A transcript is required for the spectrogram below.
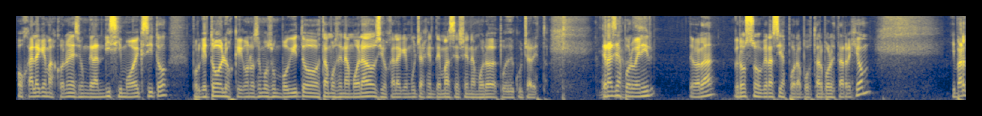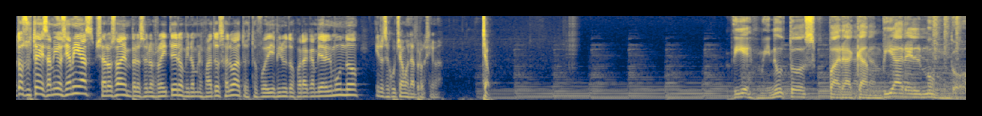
ojalá que Mascolonia sea un grandísimo éxito, porque todos los que conocemos un poquito estamos enamorados y ojalá que mucha gente más se haya enamorado después de escuchar esto. Gracias por venir, de verdad. Grosso, gracias por apostar por esta región. Y para todos ustedes, amigos y amigas, ya lo saben, pero se los reitero, mi nombre es Mateo Salvato, esto fue 10 minutos para cambiar el mundo y nos escuchamos la próxima. Chao. 10 minutos para cambiar el mundo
